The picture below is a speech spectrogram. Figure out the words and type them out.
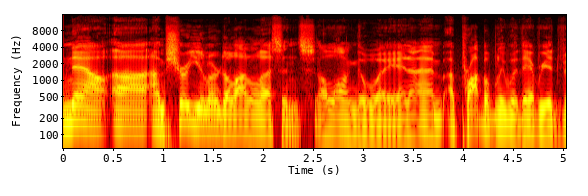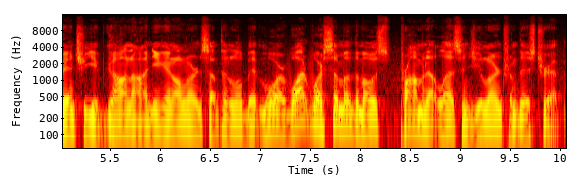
Now, uh, I'm sure you learned a lot of lessons along the way, and I'm uh, probably with every adventure you've gone on, you're going to learn something a little bit more. What were some of the most prominent lessons you learned from this trip?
